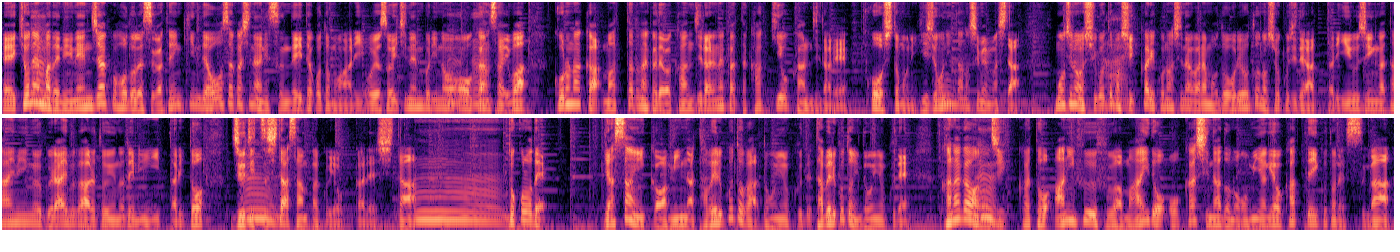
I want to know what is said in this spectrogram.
えー去年まで2年弱ほどですが転勤で大阪市内に住んでいたこともありおよそ1年ぶりうんのうん。関西はコロナ禍真っ只中では感じられなかった活気を感じられ講師ともに非常に楽しめました、もちろん仕事もしっかりこなしながらも同僚との食事であったり友人がタイミングよくライブがあるというので見に行ったりと充実した3泊4日でした、ところでやっさん一家はみんな食べることが貪欲で食べることに貪欲で神奈川の実家と兄夫婦は毎度お菓子などのお土産を買っていくのですが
